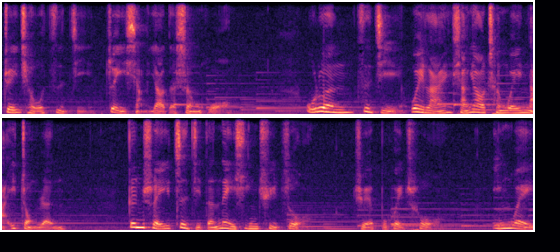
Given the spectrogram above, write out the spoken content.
追求自己最想要的生活。无论自己未来想要成为哪一种人，跟随自己的内心去做，绝不会错，因为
